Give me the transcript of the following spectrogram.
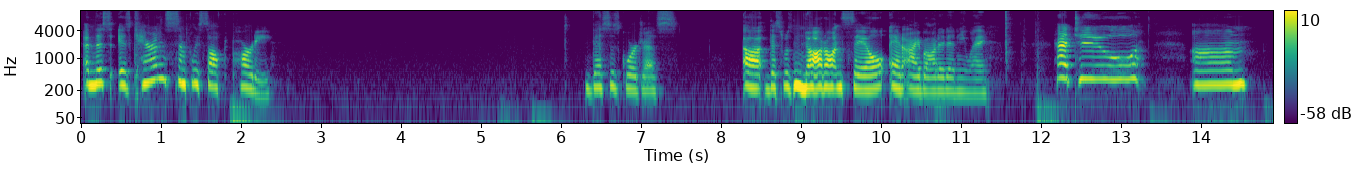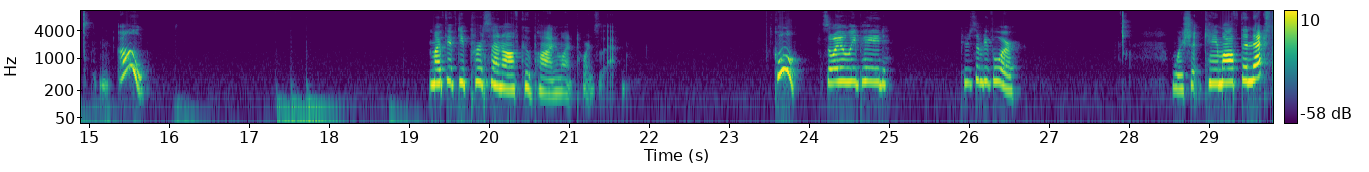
And this is Caron's Simply Soft Party. This is gorgeous. Uh, this was not on sale, and I bought it anyway. Had to. Um, oh, my 50% off coupon went towards that. Cool. So I only paid 274. Wish it came off the next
